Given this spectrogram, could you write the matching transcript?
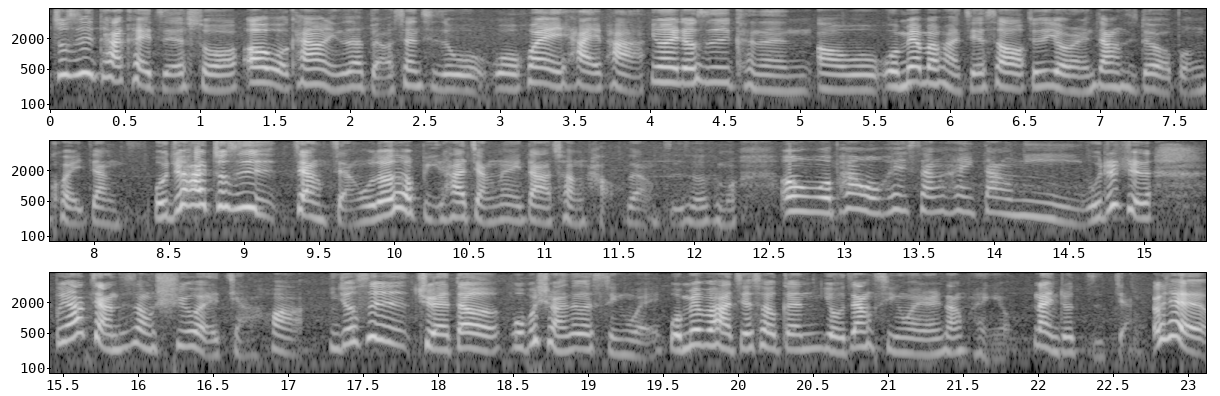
就是他可以直接说，哦，我看到你这个表现，其实我我会害怕，因为就是可能哦，我我没有办法接受，就是有人这样子对我崩溃这样子。我觉得他就是这样讲，我都说比他讲那一大串好这样子，说什么哦，我怕我会伤害到你，我就觉得不要讲这种虚伪的假话，你就是觉得我不喜欢这个行为，我没有办法接受跟有这样行为的人当朋友，那你就直讲。而且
